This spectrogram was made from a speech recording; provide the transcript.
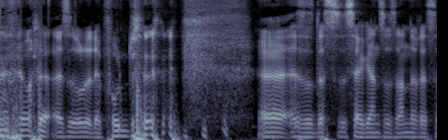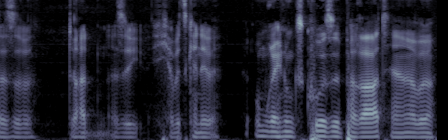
oder, also, oder der Pfund. äh, also das ist ja ganz was anderes. Also hat, also ich, ich habe jetzt keine Umrechnungskurse parat, ja, aber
